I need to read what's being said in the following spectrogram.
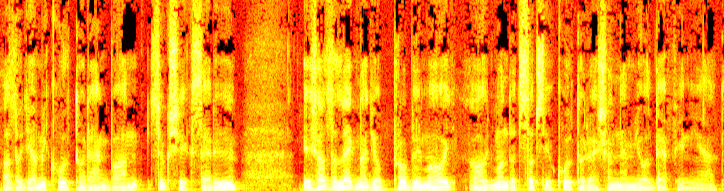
az ugye a mi kultúránkban szükségszerű, és az a legnagyobb probléma, hogy ahogy mondott, szociokulturálisan nem jól definiált.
